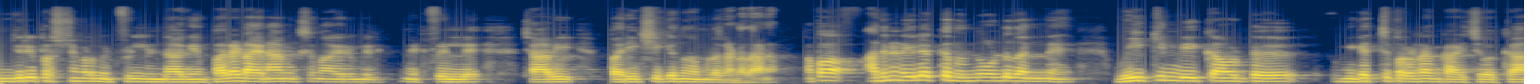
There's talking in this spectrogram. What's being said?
ഇഞ്ചുറി പ്രശ്നങ്ങളും മിഡ്ഫീൽഡിൽ ഉണ്ടാകുകയും പല ഡൈനാമിക്സുമായ ഒരു മിഡ്ഫീൽഡിൽ ചാവി പരീക്ഷിക്കുന്നത് നമ്മൾ കണ്ടതാണ്. അപ്പോൾ അതിനിടയിലൊക്കെ നിന്നുകൊണ്ട് തന്നെ വീക്ക് ഇൻ വീക്ക് ഔട്ട് മികച്ച പ്രകടനം കാഴ്ചവെക്കുക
